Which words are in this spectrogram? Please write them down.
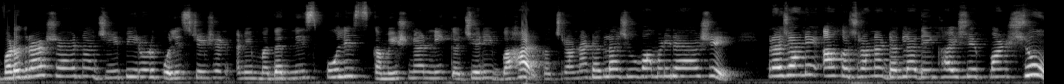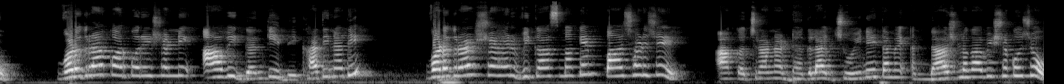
વડોદરા શહેરના જેપી રોડ પોલીસ સ્ટેશન અને મદદનીશ પોલીસ કમિશનરની કચેરી બહાર કચરાના ઢગલા જોવા મળી રહ્યા છે. પ્રજાને આ કચરાના ઢગલા દેખાય છે, પણ શું? વડોદરા કોર્પોરેશનની આવી ગંદકી દેખાતી નથી? વડોદરા શહેર વિકાસમાં કેમ પાછળ છે? આ કચરાના ઢગલા જોઈને તમે અંદાજ લગાવી શકો છો.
